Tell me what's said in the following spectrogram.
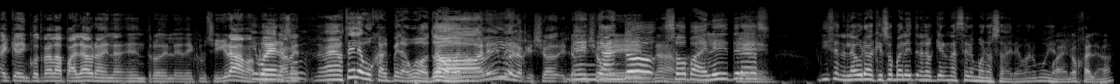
hay que encontrar la palabra en la- dentro del, crucigrama. Y bueno, prácticamente. son- bueno, usted le busca el pelo a huevo no, todo. le A mí digo me- lo que yo, lo Me que encantó Sopa de Letras. Bien. Dicen a Laura que Sopa de Letras lo quieren hacer en Buenos Aires. Bueno, muy bien. Bueno, ojalá.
